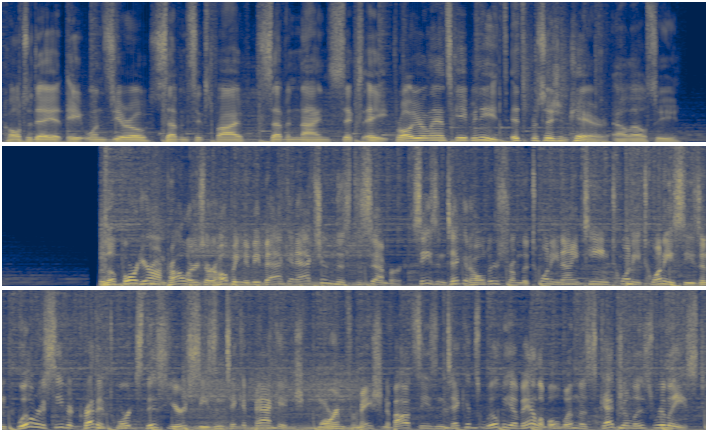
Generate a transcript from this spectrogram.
Call today at 810-765-7968. For all your landscaping needs, it's Precision Care LLC. The Port Huron Prowlers are hoping to be back in action this December. Season ticket holders from the 2019-2020 season will receive a credit towards this year's season ticket package. More information about season tickets will be available when the schedule is released.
